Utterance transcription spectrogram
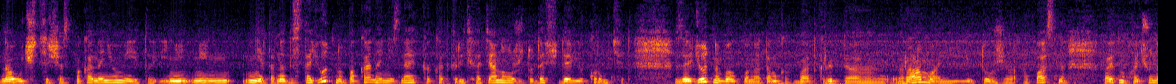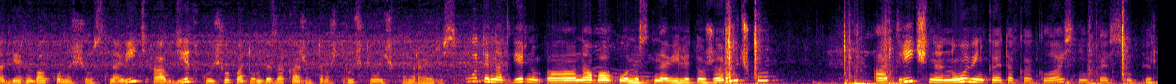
научится сейчас, пока она не умеет. И не, не, нет, она достает, но пока она не знает, как открыть. Хотя она уже туда-сюда ее крутит. Зайдет на балкон, а там как бы открыта рама и тоже опасно. Поэтому хочу на дверь на балкон еще установить. А в детскую еще потом дозакажем, потому что ручки очень понравились. Вот и на дверь на, э, на балкон установили тоже ручку. Отличная, новенькая такая, классненькая, супер.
